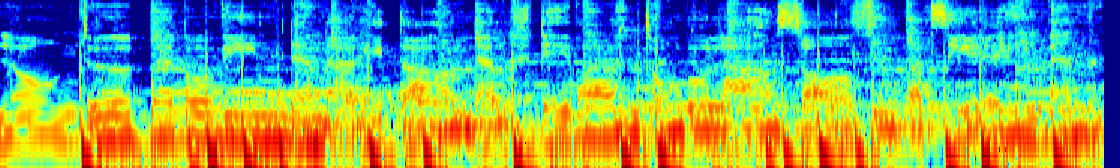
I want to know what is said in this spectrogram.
Långt uppe på vinden där hittade han den Det var en tombola, han sa fint att se dig min vän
